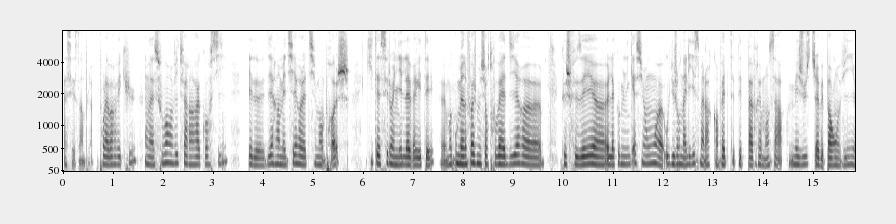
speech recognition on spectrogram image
assez simple. Pour l'avoir vécu, on a souvent envie de faire un raccourci et de dire un métier relativement proche quitte à s'éloigner de la vérité. Euh, moi, combien de fois je me suis retrouvée à dire euh, que je faisais euh, de la communication ou du journalisme, alors qu'en fait, c'était pas vraiment ça. Mais juste, j'avais pas envie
